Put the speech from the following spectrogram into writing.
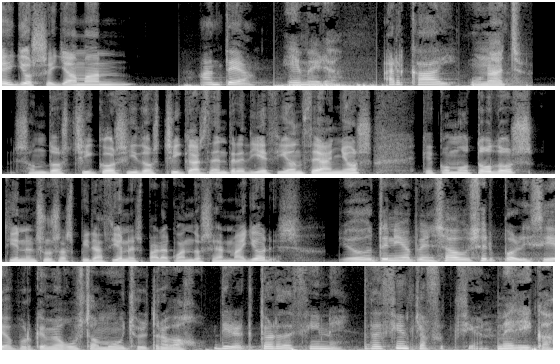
Ellos se llaman... Antea. Emera. Arcai. Unach. Son dos chicos y dos chicas de entre 10 y 11 años que, como todos, tienen sus aspiraciones para cuando sean mayores. Yo tenía pensado ser policía porque me gusta mucho el trabajo. Director de cine. De ciencia ficción. Médica.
